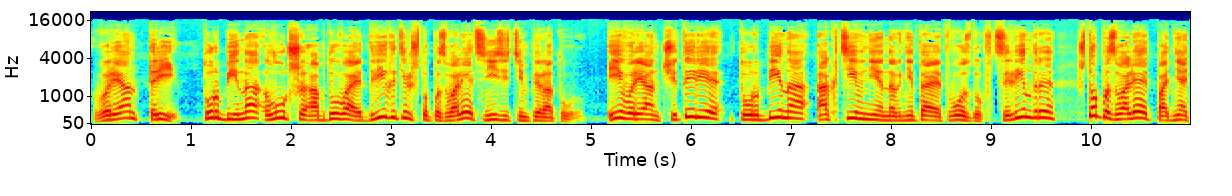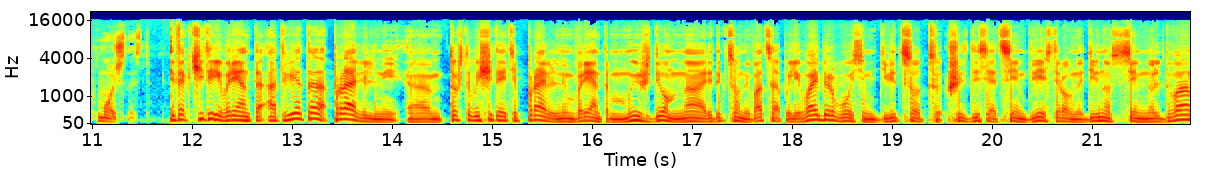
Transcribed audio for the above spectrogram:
Вариант 3. Турбина лучше обдувает двигатель, что позволяет снизить температуру. И вариант 4. Турбина активнее нагнетает воздух в цилиндры, что позволяет поднять мощность. Итак, четыре варианта ответа. Правильный. Э, то, что вы считаете правильным вариантом, мы ждем на редакционный WhatsApp или Viber 8 967 200 ровно 9702.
